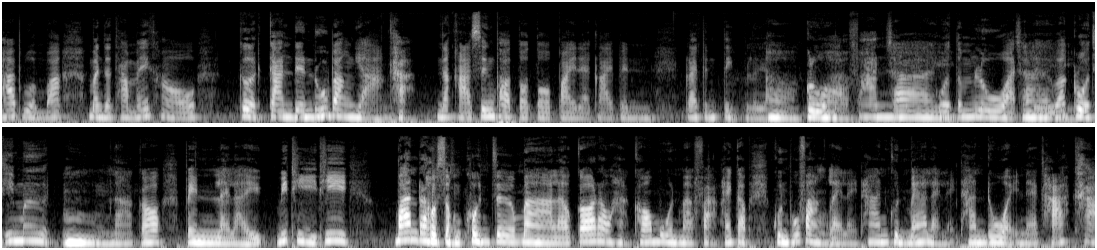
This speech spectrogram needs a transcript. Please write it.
ภาพรวมว่ามันจะทำให้เขาเกิดการเรียนรู้บางอย่างค่ะ นะคะ ซึ่งพอโตๆไปเนี่ยกลายเป็นกลายเป็นติดไปเลยอะเออกลัวหมอฟันใช่กลัวตำรวจใช่หรือว่ากลัวที่มืดอืมนะก็เป็นหลาย ๆ วิธีที่บ้านเราสองคนเจอมาแล้วก็เราหาข้อมูลมาฝากให้กับคุณผู้ฟังหลาย ๆ ท่าน คุณแม่หลาย ๆ ท่านด้วยนะคะ ค่ะ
